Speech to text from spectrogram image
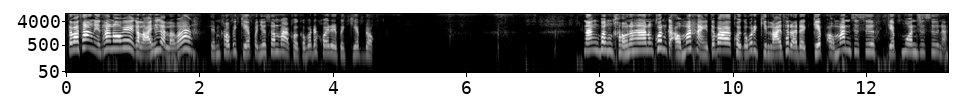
แต่ว่าทางนี่ทางนอร์เวย์ก็หลายคือกันหรอวะเห็นเขาไปเก็บกันอยู่ส่วนมากข่อยก็บ่ได้ค่อยได้ไปเก็บดอก นางเบิ่งเขานะฮะนางคนก็เอามาให้แต่ว่าข่อยก็บ่ได้กินหลายเท่าไหร่แต่เก็บเอามันซื่อๆเก็บมวนซื่อๆนะ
